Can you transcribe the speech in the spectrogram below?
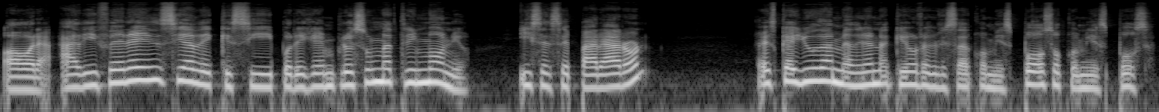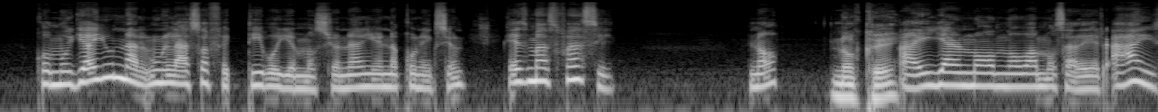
Ahora, a diferencia de que si, por ejemplo, es un matrimonio y se separaron, es que ayúdame, Adriana, quiero regresar con mi esposo, con mi esposa. Como ya hay un, un lazo afectivo y emocional y una conexión, es más fácil, ¿no? Ok. Ahí ya no, no vamos a ver, ay,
